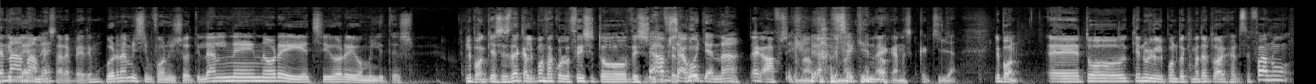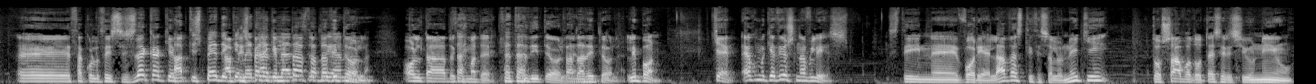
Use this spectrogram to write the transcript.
ό,τι κενά λένε. ανάμεσα, ρε παιδί μου. Μπορεί να μην συμφωνήσει ότι λένε, αλλά είναι, είναι ωραίοι, έτσι, ωραίοι ομιλητές. Λοιπόν, και στις 10 λοιπόν θα ακολουθήσει το This is not Άφησα a εγώ coup. κενά. Ε, άφησε κενά. Άφησα κενά. Έκανες κοιλιά. Λοιπόν, ε, το καινούριο λοιπόν ντοκιμαντέρ του Άρχαρη Στεφάνου ε, θα ακολουθήσει στις 10 και Απ' τις πέντε απ' και τις μετά, πέντε και δηλαδή, μετά στο θα τα δείτε Τριανόν. όλα. Όλα τα ντοκιμαντέρ. Θα τα δείτε όλα. Θα τα δείτε όλα. Λοιπόν, και έχουμε και δύο συναυλίες. Στην ε, Βόρεια Ελλάδα, στη Θεσσαλονίκη, το Σάββατο 4 Ιουνίου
